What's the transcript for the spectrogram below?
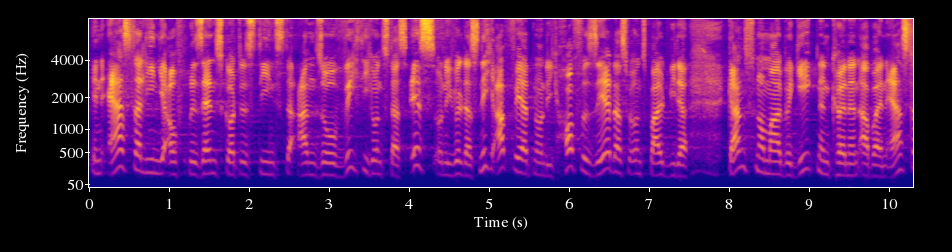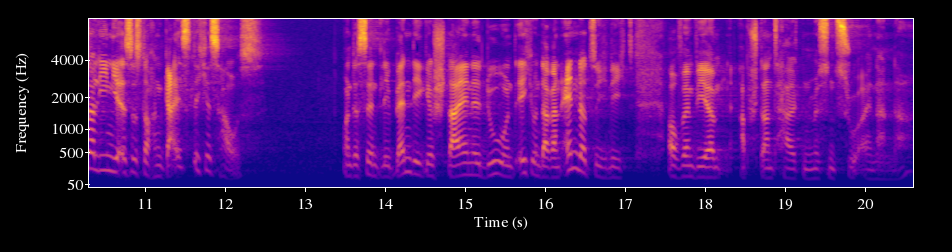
in erster Linie auf Präsenzgottesdienste an, so wichtig uns das ist. Und ich will das nicht abwerten und ich hoffe sehr, dass wir uns bald wieder ganz normal begegnen können. Aber in erster Linie ist es doch ein geistliches Haus. Und es sind lebendige Steine, du und ich, und daran ändert sich nichts, auch wenn wir Abstand halten müssen zueinander.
